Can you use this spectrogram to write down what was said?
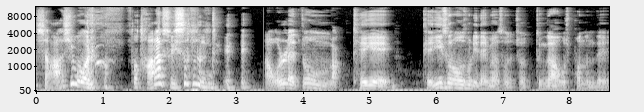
진짜 아쉬워요. 더 잘할 수 있었는데. 아, 원래 좀 막 되게 괴기스러운 소리 내면서 저 등장하고 싶었는데.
